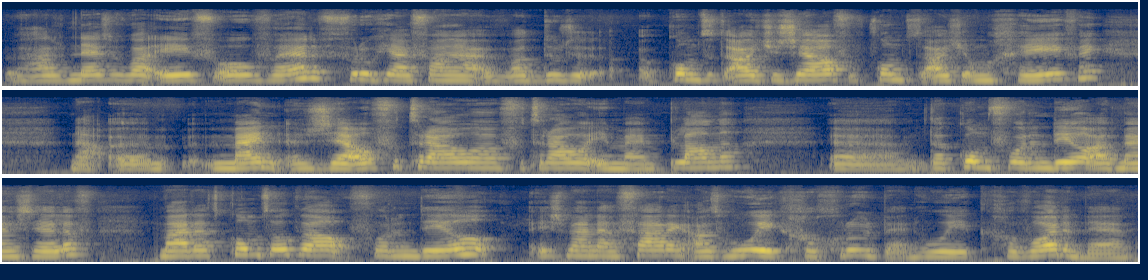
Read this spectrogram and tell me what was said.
we hadden het net ook wel even over. Hè? Vroeg jij van, ja, wat doet het, komt het uit jezelf of komt het uit je omgeving? Nou, ehm, mijn zelfvertrouwen, vertrouwen in mijn plannen, ehm, dat komt voor een deel uit mijzelf. Maar dat komt ook wel voor een deel, is mijn ervaring uit hoe ik gegroeid ben, hoe ik geworden ben.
